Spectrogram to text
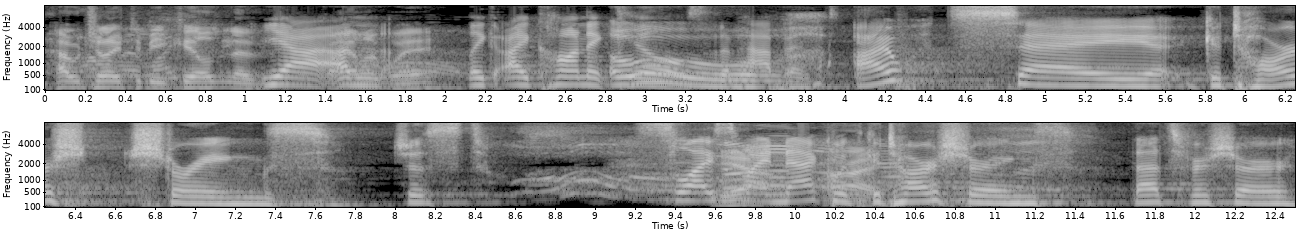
How would you like to be killed in a, Yeah, violent um, way? like iconic kills that have happened. I would say guitar sh- strings. Just Slice Yeah, my neck all with right. guitar strings. That's for sure.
